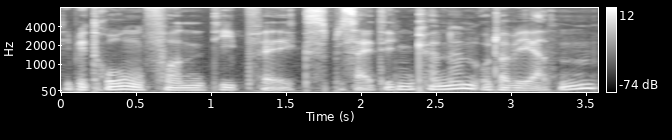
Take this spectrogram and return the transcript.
die Bedrohung von Deepfakes beseitigen können oder werden.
